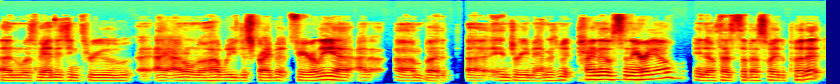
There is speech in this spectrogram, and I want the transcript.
and was managing through. I, I don't know how we describe it fairly, I, I, um, but uh, injury management kind of scenario. You know, if that's the best way to put it.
